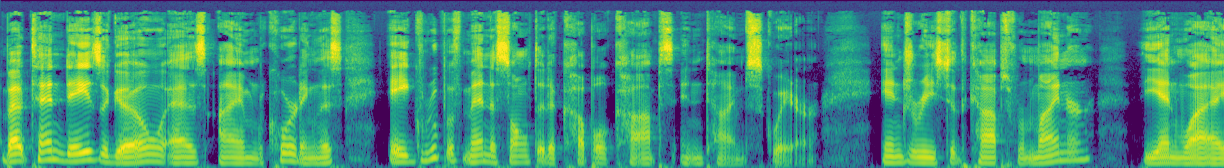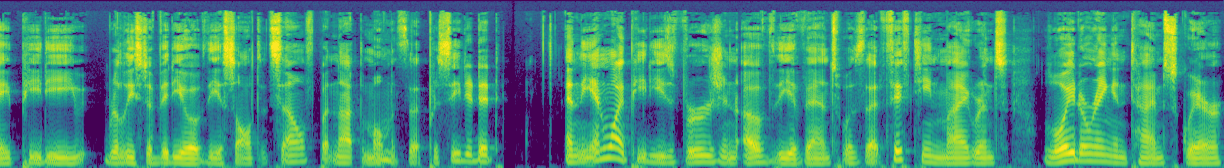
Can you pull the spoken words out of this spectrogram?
About 10 days ago, as I'm recording this, a group of men assaulted a couple cops in Times Square. Injuries to the cops were minor. The NYPD released a video of the assault itself, but not the moments that preceded it. And the NYPD's version of the events was that 15 migrants loitering in Times Square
